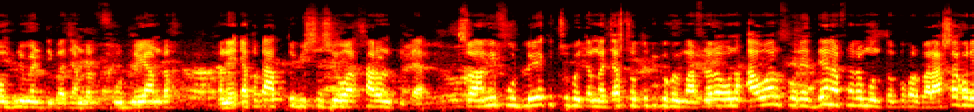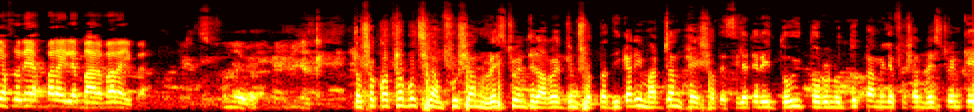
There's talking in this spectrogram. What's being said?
কমপ্লিমেন্ট দিবা যে আমরা ফুড লইয়া আমরা মানে এতটা আত্মবিশ্বাসী হওয়ার কারণ কিটা সো আমি ফুড লইয়া কিছু হইতাম না জাস্ট অতটুকু হইম। আপনারা অন আওয়ার পরে দেন আপনারা মন্তব্য করবার। আশা করি আপনারা একবার আইলে বারবার আইবার দর্শক, কথা বলছিলাম ফুসান রেস্টুরেন্টের আরও একজন সত্ত্বাধিকারী মার্জান ভাইয়ের সাথে। সিলেটের এই দুই তরুণ উদ্যোক্তা মিলে ফুসান রেস্টুরেন্টকে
